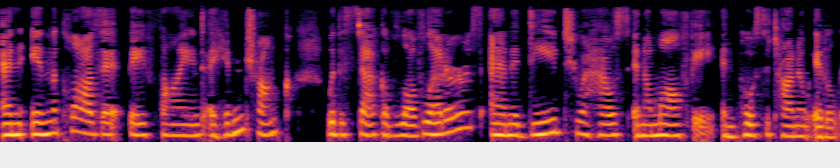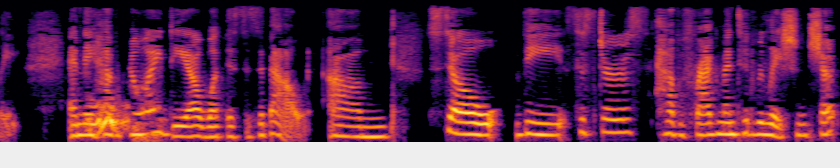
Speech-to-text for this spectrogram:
And in the closet, they find a hidden trunk with a stack of love letters and a deed to a house in Amalfi in Positano, Italy. And they Ooh. have no idea what this is about. Um, so the sisters have a fragmented relationship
